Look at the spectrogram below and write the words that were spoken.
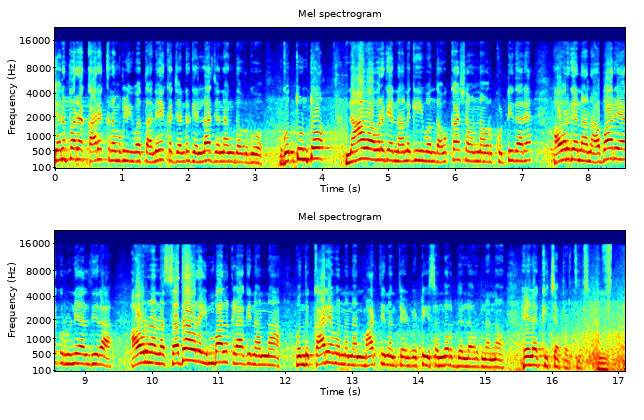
ಜನಪರ ಕಾರ್ಯಕ್ರಮಗಳು ಇವತ್ತು ಅನೇಕ ಜನರಿಗೆ ಎಲ್ಲ ಜನಾಂಗದವ್ರಿಗೂ ಗೊತ್ತುಂಟು. ನಾವು ಅವರಿಗೆ ನನಗೆ ಈ ಒಂದು ಅವಕಾಶವನ್ನು ಅವ್ರು ಕೊಟ್ಟಿದ್ದಾರೆ. ಅವ್ರಿಗೆ ನಾನು ಅಭಾರಿಯಾಗಿ ಋಣಿ ಅಲ್ದಿರ ಅವರು ನನ್ನ ಸದಾ ಅವರ ಹಿಂಬಾಲಕಳಾಗಿ ನನ್ನ ಒಂದು ಕಾರ್ಯವನ್ನು ನಾನು ಮಾಡ್ತೀನಿ ಅಂತ ಹೇಳ್ಬಿಟ್ಟು ಈ ಸಂದರ್ಭದಲ್ಲಿ ಅವ್ರಿಗೆ ನಾನು ಹೇಳಕ್ಕೆ ಇಚ್ಛಪಡ್ತೀನಿ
